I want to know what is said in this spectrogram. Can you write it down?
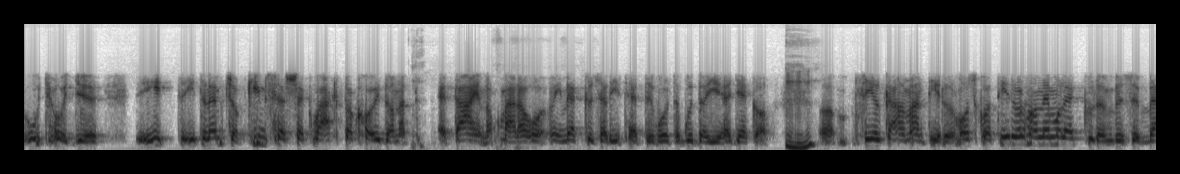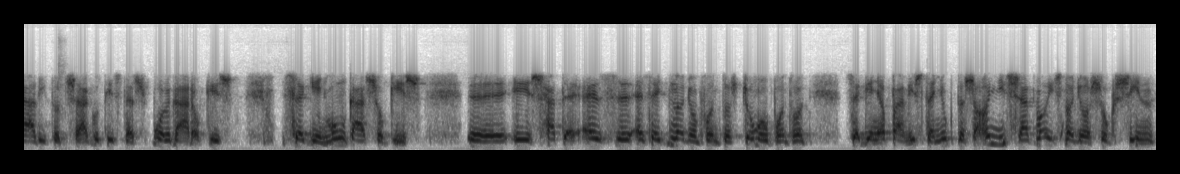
úgyhogy itt, itt nem csak kimszesek vágtak hajdanak, e tájnak már, ahol megközelíthető volt a budai hegyek a, uh-huh. a Szélkálmán téről, Moszkva téről, hanem a legkülönbözőbb beállítottságú tisztes polgárok is, szegény munkások is, és hát ez, ez egy nagyon fontos csomópont volt. Szegény apám Isten nyugtassa, annyit, hát ma is nagyon sok sín,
